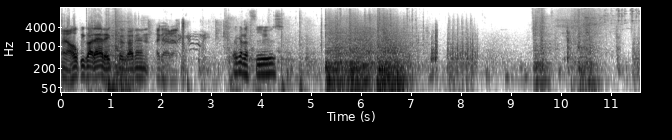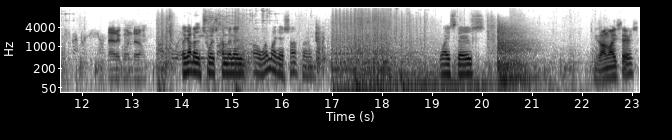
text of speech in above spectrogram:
And I hope we got attic, because I didn't. I got it. I got a fuse. Attic window. I got a twitch coming in. Oh, where am I getting shot from? White stairs. He's on white stairs?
